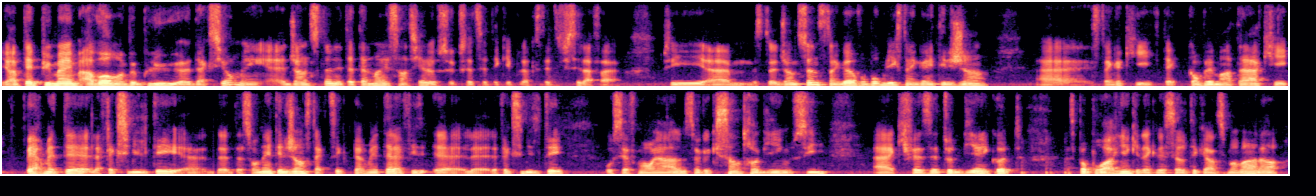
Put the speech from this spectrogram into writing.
Il aurait peut-être pu même avoir un peu plus d'action, mais Johnston était tellement essentiel au succès de cette équipe-là que c'était difficile à faire. Puis Johnson, c'est un gars, il ne faut pas oublier que c'est un gars intelligent. c'est un gars qui était complémentaire, qui permettait la flexibilité de, son intelligence tactique, permettait la, la flexibilité au CF Montréal. C'est un gars qui s'entre bien aussi. Euh, qui faisait tout bien. Écoute, c'est pas pour rien qu'il est avec les Celtics en ce moment. Alors,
